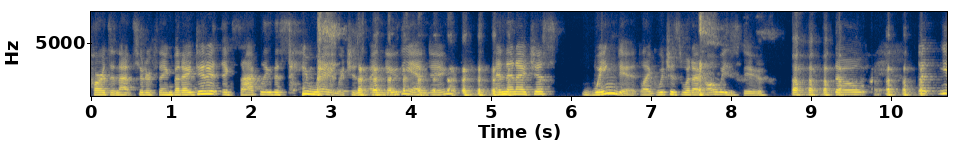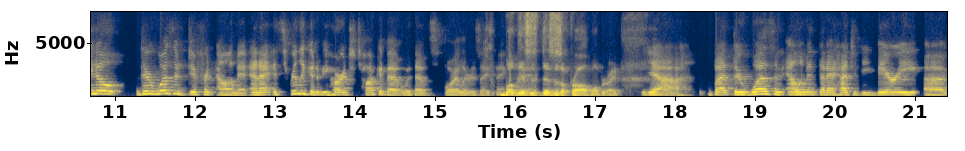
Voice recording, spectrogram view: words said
cards and that sort of thing, but I did it exactly the same way, which is I knew the ending and then I just winged it, like which is what I always do. So, but you know, there was a different element, and I, it's really going to be hard to talk about without spoilers. I think. Well, this right? is this is a problem, right? Yeah, but there was an element that I had to be very uh,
